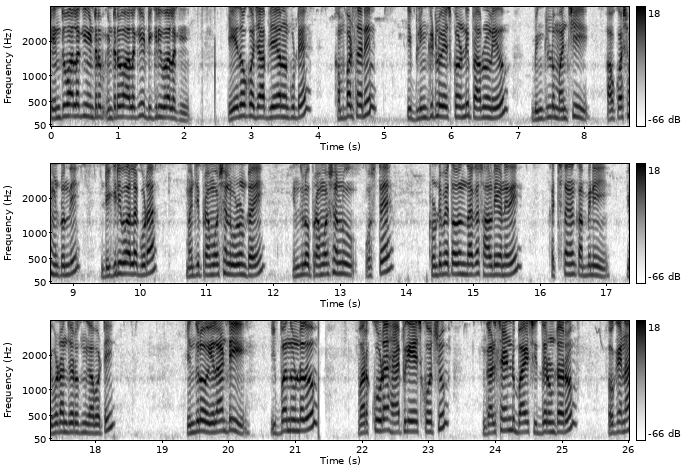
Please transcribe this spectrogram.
టెన్త్ వాళ్ళకి ఇంటర్ ఇంటర్ వాళ్ళకి డిగ్రీ వాళ్ళకి ఏదో ఒక జాబ్ చేయాలనుకుంటే కంపల్సరీ ఈ బ్లింకిట్లో వేసుకోండి ప్రాబ్లం లేదు. బ్లింకిట్లో మంచి అవకాశం ఉంటుంది. డిగ్రీ వాళ్ళకు కూడా మంచి ప్రమోషన్లు కూడా ఉంటాయి. ఇందులో ప్రమోషన్లు వస్తే ట్వంటీ ఫైవ్ థౌసండ్ దాకా సాలరీ అనేది ఖచ్చితంగా కంపెనీ ఇవ్వడం జరుగుతుంది కాబట్టి ఇందులో ఎలాంటి ఇబ్బంది ఉండదు. వర్క్ కూడా హ్యాపీగా చేసుకోవచ్చు. గర్ల్స్ అండ్ బాయ్స్ ఇద్దరు ఉంటారు. ఓకేనా?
